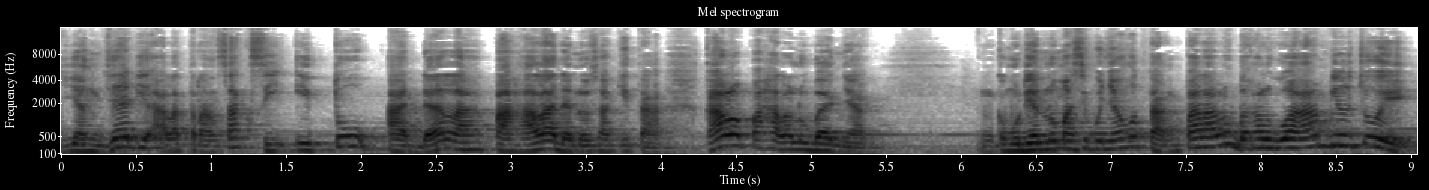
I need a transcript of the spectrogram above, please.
yang jadi alat transaksi itu adalah pahala dan dosa kita. Kalau pahala lu banyak kemudian lu masih punya utang pahala lu bakal gua ambil cuy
